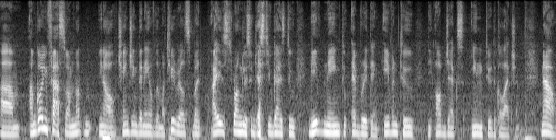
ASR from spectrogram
um, I'm going fast, so I'm not, you know, changing the name of the materials, but I strongly suggest you guys to give name to everything, even to the objects into the collection. Now,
